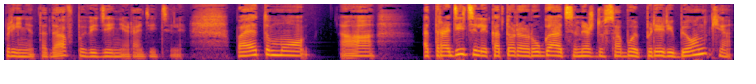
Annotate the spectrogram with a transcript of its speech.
принято, да, в поведении родителей. Поэтому а, от родителей, которые ругаются между собой при ребенке,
